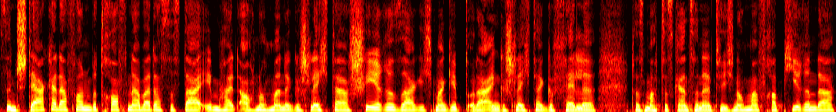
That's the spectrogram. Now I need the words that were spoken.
sind stärker davon betroffen, aber dass es da eben halt auch nochmal eine Geschlechterschere, sage ich mal, gibt oder ein Geschlechtergefälle, das macht das Ganze natürlich nochmal frappierender.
